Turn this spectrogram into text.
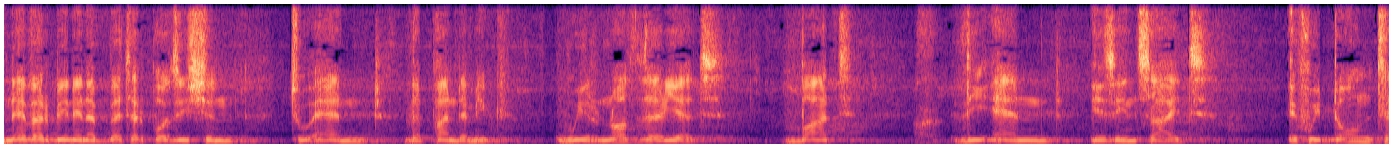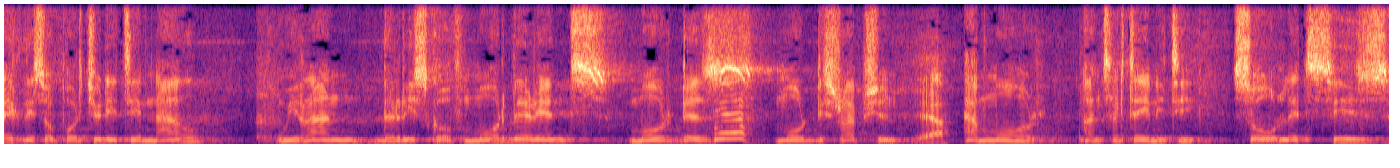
never been in a better position to end the pandemic. We're not there yet, but the end is in sight. If we don't take this opportunity now, we run the risk of more variants, more deaths, more disruption, Yeah. and more uncertainty. So let's seize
